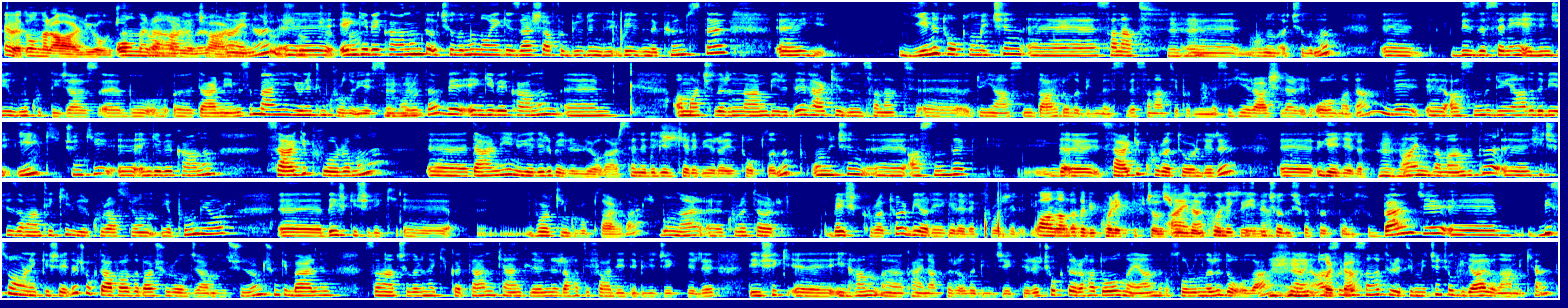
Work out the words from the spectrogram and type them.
Evet, onlar ağırlıyor Onlarla ağırlıyorlar. çağrı- Aynen. E, olacaklar. NGBK'nın da açılımı Neue Gesellschaft für Bildende, Bildende Künste e, yeni toplum için e, sanat e, bunun açılımı. E, biz de seneye 50. yılını kutlayacağız e, bu e, derneğimizin. Ben yönetim kurulu üyesiyim orada ve NGBK'nın e, amaçlarından biri de herkesin sanat e, dünyasına dahil olabilmesi ve sanat yapabilmesi, hiyerarşiler olmadan ve e, aslında dünyada da bir ilk çünkü e, NGBK'nın sergi programını e, derneğin üyeleri belirliyorlar. Senede bir kere bir araya toplanıp. Onun için e, aslında e, sergi kuratörleri e, üyeleri. Aynı zamanda da e, hiçbir zaman tekil bir kurasyon yapılmıyor. E, beş kişilik e, working gruplar var. Bunlar e, kuratör, beş kuratör bir araya gelerek projeleri O yapıyorlar. anlamda da bir kolektif çalışma Aynen söz konusu kolektif yine. bir çalışma söz konusu. Bence e, bir sonraki şeyde çok daha fazla başvuru alacağımızı düşünüyorum. Çünkü Berlin sanatçıların hakikaten kendilerini rahat ifade edebilecekleri, değişik e, ilham e, kaynakları alabilecekleri, çok da rahat olmayan, sorunları da olan, yani aslında sanat üretimi için çok ideal olan bir kent.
